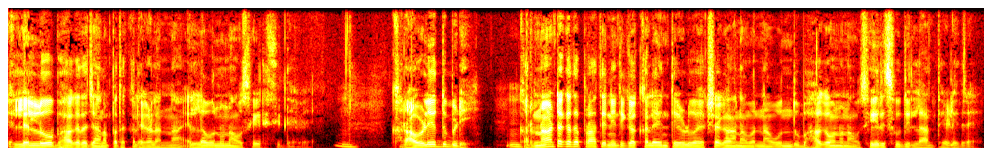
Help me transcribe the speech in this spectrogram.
ಎಲ್ಲೆಲ್ಲೋ ಭಾಗದ ಜಾನಪದ ಕಲೆಗಳನ್ನು ಎಲ್ಲವನ್ನೂ ನಾವು ಸೇರಿಸಿದ್ದೇವೆ. ಕರಾವಳಿಯದ್ದು ಬಿಡಿ. ಕರ್ನಾಟಕದ ಪ್ರಾತಿನಿಧಿಕ ಕಲೆ ಅಂತ ಹೇಳುವ ಯಕ್ಷಗಾನವನ್ನು ಒಂದು ಭಾಗವನ್ನು ನಾವು ಸೇರಿಸುವುದಿಲ್ಲ ಅಂತ ಹೇಳಿದರೆ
